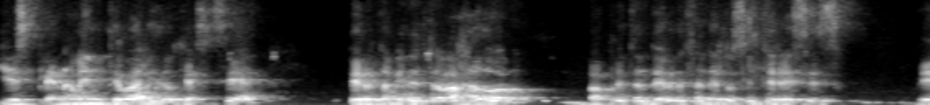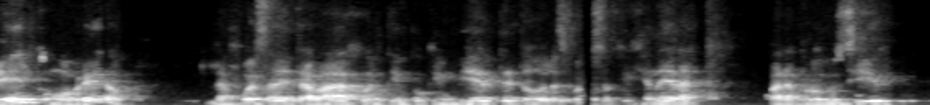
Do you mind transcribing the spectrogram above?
y es plenamente válido que así sea, pero también el trabajador va a pretender defender los intereses de él como obrero, la fuerza de trabajo, el tiempo que invierte, todo el esfuerzo que genera para producir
